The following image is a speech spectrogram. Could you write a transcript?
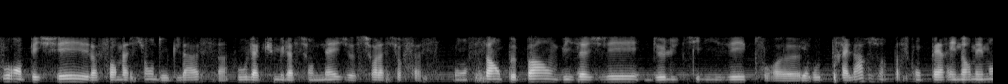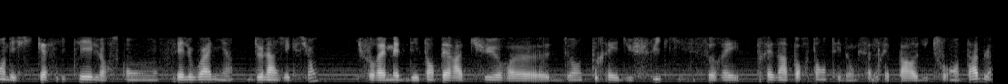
pour empêcher la formation de glace ou l'accumulation de neige sur la surface. Bon, ça, on peut pas envisager de l'utiliser pour euh, les routes très larges parce qu'on perd énormément d'efficacité lorsqu'on s'éloigne de l'injection faudrait mettre des températures euh, d'entrée du fluide qui seraient très importantes et donc ça serait pas du tout rentable.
